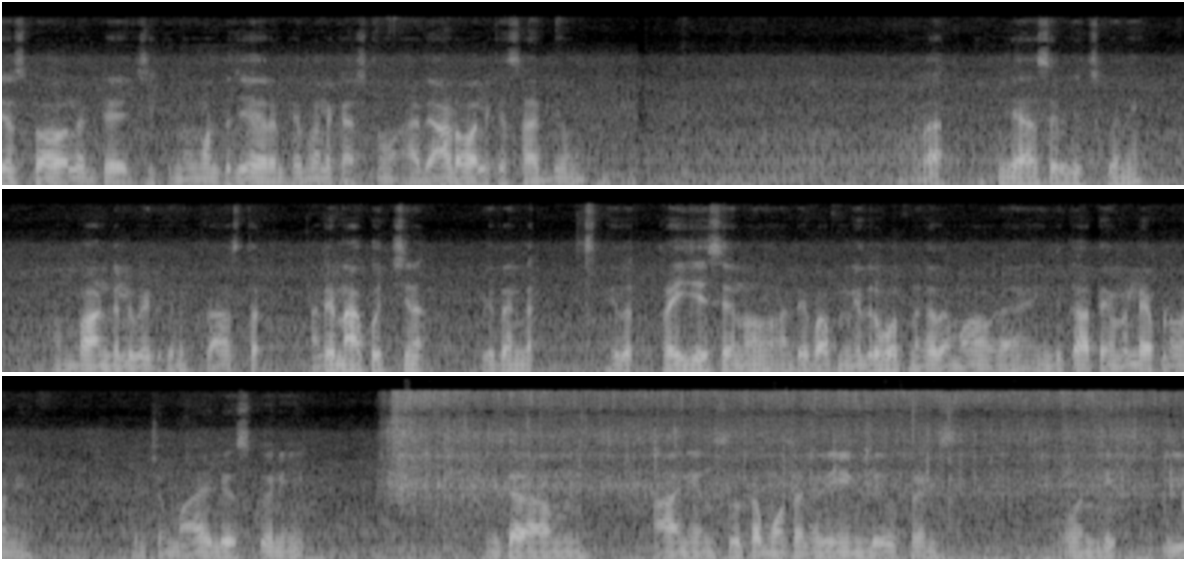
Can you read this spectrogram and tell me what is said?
చేసుకోవాలంటే చికెన్ వంట చేయాలంటే భలే కష్టం. అది ఆడవాళ్ళకే సాధ్యం. అలా గ్యాస్ ఎరిగించుకొని బాండలు పెట్టుకొని కాస్త అంటే నాకు వచ్చిన విధంగా ఏదో ట్రై చేశాను. అంటే పాపం నిద్రపోతుంది కదా మా ఆవిడ ఎందుకు ఆ టైంలో లేపడం అని. కొంచెం ఆయిల్ వేసుకొని ఇంకా ఆనియన్స్ టమోటా అనేది ఏం లేవు ఫ్రెండ్స్. ఓన్లీ ఈ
